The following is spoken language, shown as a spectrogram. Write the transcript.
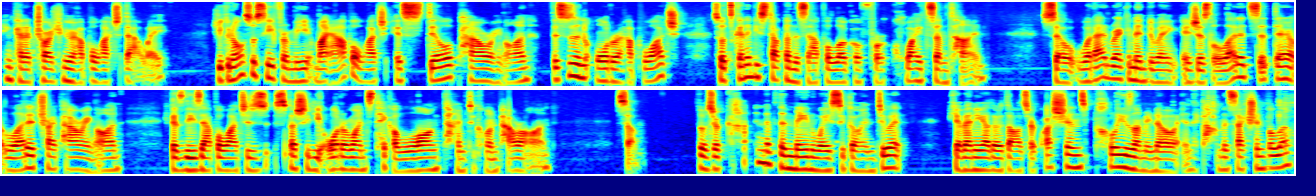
and kind of charging your Apple Watch that way. You can also see for me, my Apple Watch is still powering on. This is an older Apple Watch, so it's going to be stuck on this Apple logo for quite some time. So what I'd recommend doing is just let it sit there, let it try powering on, because these Apple Watches, especially the older ones, take a long time to go and power on. So those are kind of the main ways to go and do it. If you have any other thoughts or questions, please let me know in the comment section below.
